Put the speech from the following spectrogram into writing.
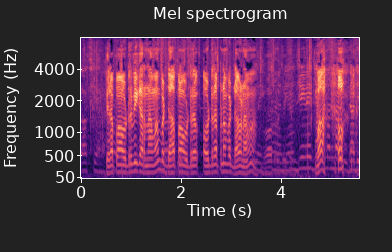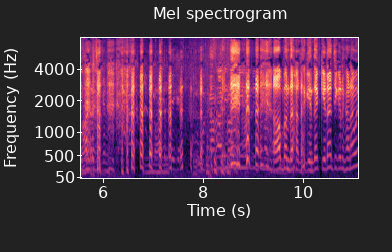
ਯਾਰ ਫਿਰ ਆਪਾਂ ਆਰਡਰ ਵੀ ਕਰਨਾ ਵਾ ਵੱਡਾ ਆਪਾਂ ਆਰਡਰ ਆਰਡਰ ਆਪਣਾ ਵੱਡਾ ਹੋਣਾ ਵਾ। ਵਾਹ। ਸਾਡੀ ਆ ਬੰਦਾ ਸਾਡਾ ਕਹਿੰਦਾ ਕਿਹੜਾ ਚਿਕਨ ਖਾਣਾ ਓਏ?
